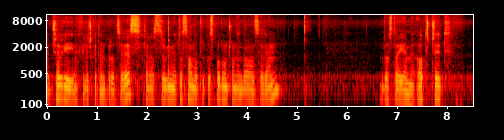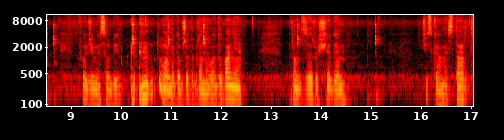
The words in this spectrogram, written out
Y, Przerwie na chwileczkę ten proces. Teraz zrobimy to samo, tylko z podłączonym balanserem. Dostajemy odczyt. Wchodzimy sobie. tu mamy dobrze wybrane ładowanie. Prąd 0,7. Wciskamy start.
